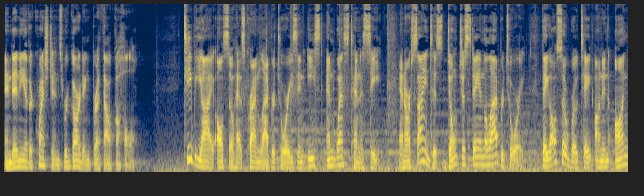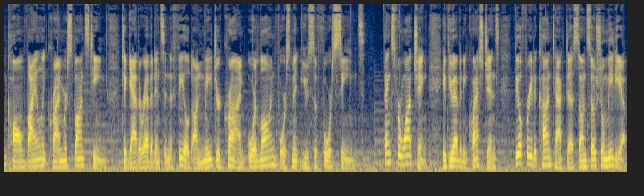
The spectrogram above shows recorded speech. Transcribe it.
and any other questions regarding breath alcohol. TBI also has crime laboratories in East and West Tennessee, and our scientists don't just stay in the laboratory. They also rotate on an on call violent crime response team to gather evidence in the field on major crime or law enforcement use of force scenes. Thanks for watching. If you have any questions, feel free to contact us on social media.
